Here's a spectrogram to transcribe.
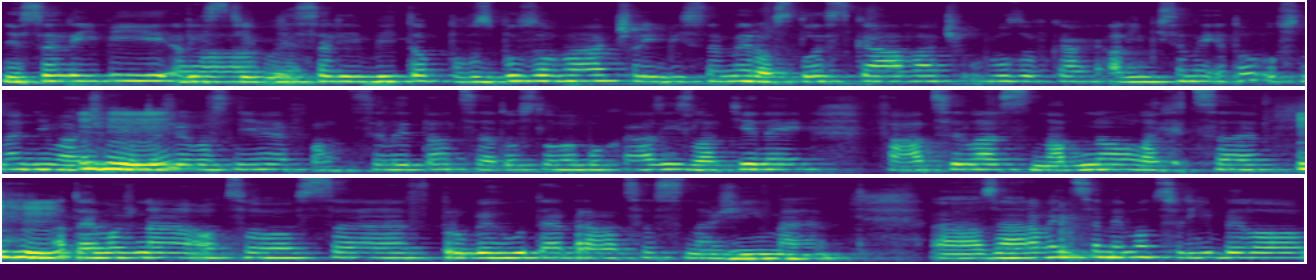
mně se líbí, uh, mně se líbí to povzbuzovač, líbí se mi roztleskávač v uvozovkách a líbí se mi i to usnadňovač, mm-hmm. protože vlastně facilitace, to slovo pochází z latiny, facile, snadno, lehce mm-hmm. a to je možná o co se v průběhu té práce snažíme. Zároveň se mi moc líbilo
